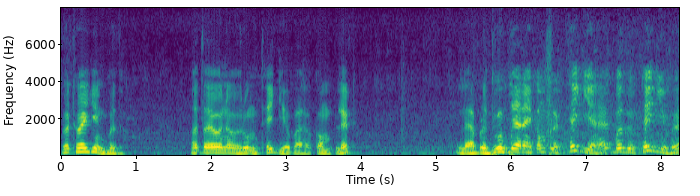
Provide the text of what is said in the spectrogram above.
ગોઠવાઈ ગયું ને બધું? હતો એવો ને એવો રૂમ થઈ ગયો પાછો કમ્પ્લેટ એટલે આપણે ધૂપ જ્યારે કમ્પ્લેટ થઈ ગયા હે, બધું થઈ ગયું છે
